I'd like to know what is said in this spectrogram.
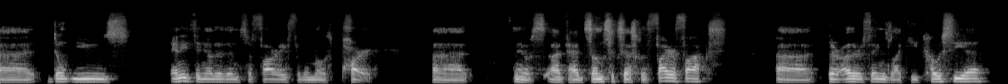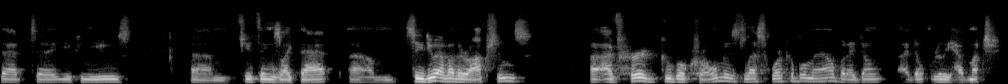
uh, don't use anything other than Safari for the most part. Uh, you know, I've had some success with Firefox. Uh, there are other things like Ecosia that uh, you can use. Um, a few things like that. Um, so you do have other options. Uh, I've heard Google Chrome is less workable now, but I don't I don't really have much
